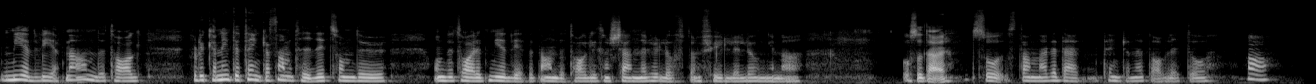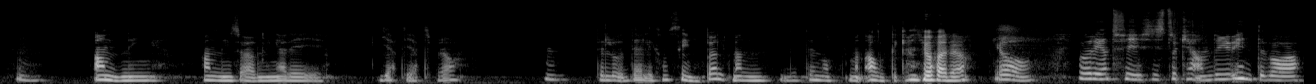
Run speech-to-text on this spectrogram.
medvetna andetag. För du kan inte tänka samtidigt som du om du tar ett medvetet andetag, liksom känner hur luften fyller lungorna och sådär, så stannar det där tänkandet av lite och ja, mm. andning, andningsövningar är jätte, jättebra. Mm. Det, det, är liksom simpelt men det är något man alltid kan göra. Ja. Och rent fysiskt så kan du ju inte vara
